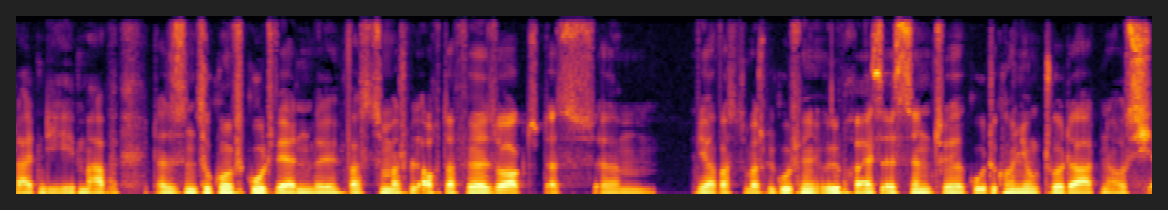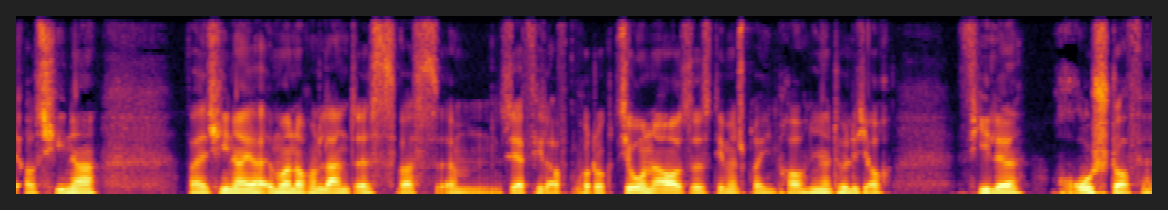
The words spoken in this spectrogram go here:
leiten die eben ab, dass es in Zukunft gut werden will. Was zum Beispiel auch dafür sorgt, dass, ähm, ja, was zum Beispiel gut für den Ölpreis ist, sind äh, gute Konjunkturdaten aus, aus China, weil China ja immer noch ein Land ist, was ähm, sehr viel auf Produktion aus ist. Dementsprechend brauchen die natürlich auch viele Rohstoffe.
